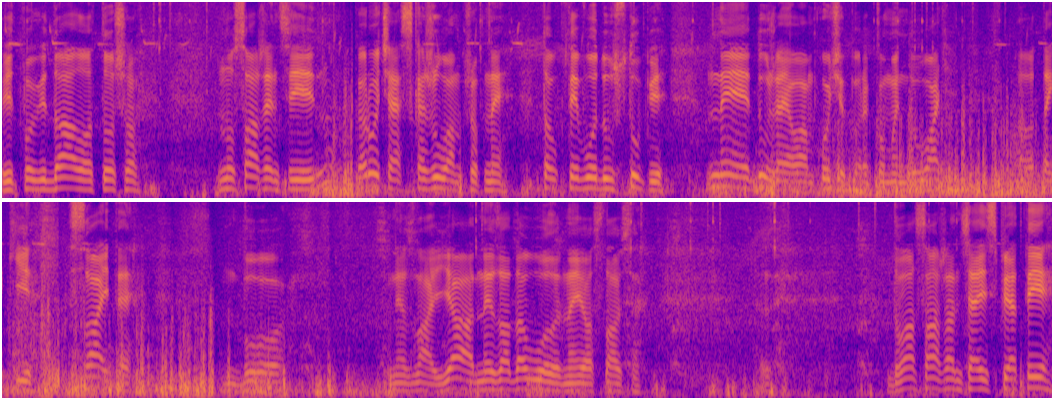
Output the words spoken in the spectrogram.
відповідало, то що ну, саженці, ну, коротше, скажу вам, щоб не товкти воду в ступі, не дуже я вам хочу порекомендувати такі сайти, бо не знаю, я не задоволений остався. Два сажанця із п'яти,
